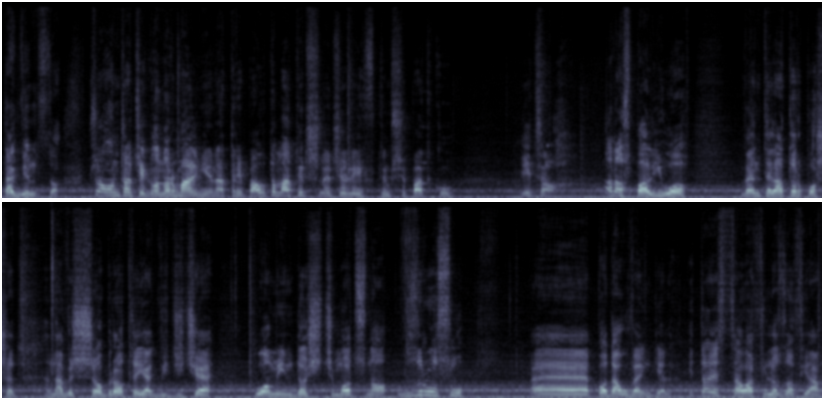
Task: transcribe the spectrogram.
Tak więc to. Przełączacie go normalnie na tryb automatyczny, czyli w tym przypadku i co? Rozpaliło. Wentylator poszedł na wyższe obroty. Jak widzicie, płomień dość mocno wzrósł. E, podał węgiel. I to jest cała filozofia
